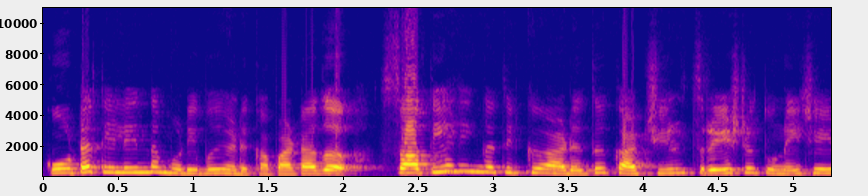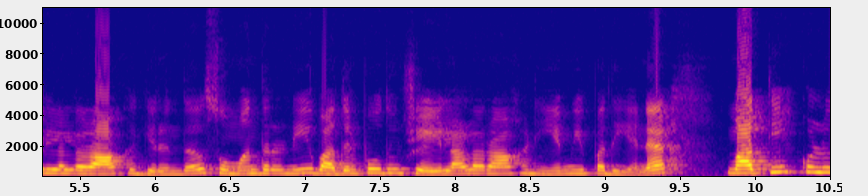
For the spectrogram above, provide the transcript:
கூட்டத்தில் இந்த முடிவு எடுக்கப்பட்டது. சத்தியலிங்கத்திற்கு அடுத்து கட்சியில் சிரேஷ்ட துணை செயலாளராக இருந்த சுமந்திரனை பதில் பொது செயலாளராக நியமிப்பது என மத்திய குழு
